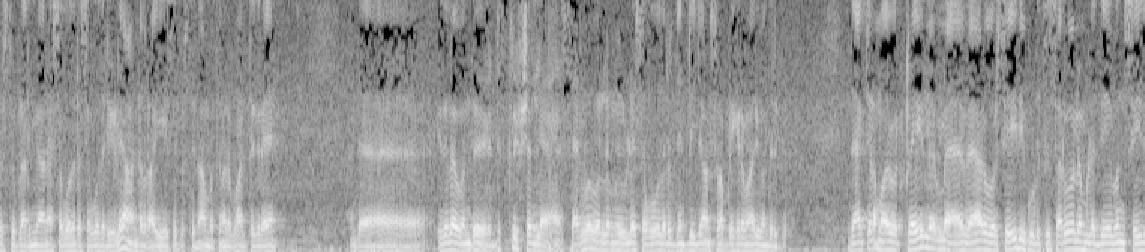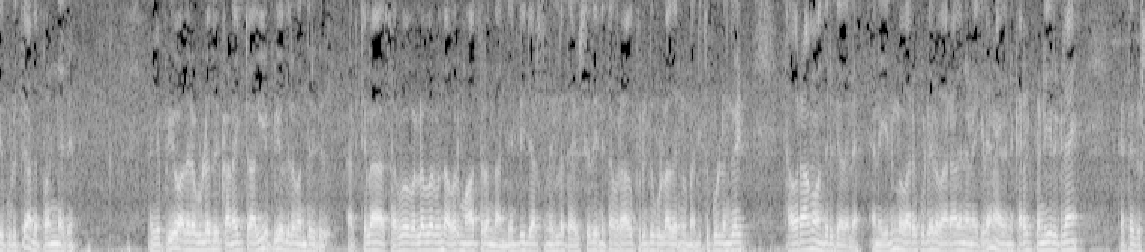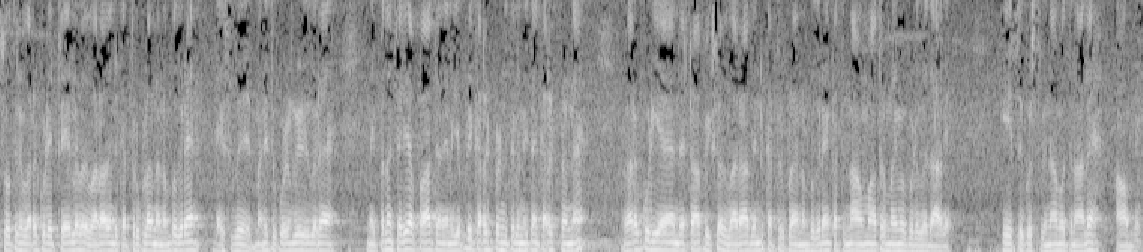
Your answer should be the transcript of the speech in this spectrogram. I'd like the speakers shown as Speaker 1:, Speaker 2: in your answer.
Speaker 1: கிறிஸ்துக்கள் அருமையான சகோதர சகோதரிகளே ஆண்டவராக இயேசு கிறிஸ்து நாமத்தினர் வாழ்த்துகிறேன். அந்த இதில் வந்து டிஸ்கிரிப்ஷனில் சர்வ வல்லமை உள்ள சகோதரர் ஜென்டி ஜான்சன் அப்படிங்கிற மாதிரி வந்திருக்கு. இது ஆக்சுவலாக மாதிரி ஒரு ட்ரெய்லரில் வேறு ஒரு செய்தி கொடுத்து சர்வ வல்லமுள்ள தேவன் செய்தி கொடுத்து அதை பண்ணது. அது எப்படியோ அதில் உள்ளது கனெக்ட் ஆகி எப்படியோ அதில் வந்திருக்குது. ஆக்சுவலாக சர்வ வல்லவர் வந்து அவர் மாத்திரம் தான் ஜென்லி ஜார்சன் இல்லை தயவுசெய்து என்னை தவறாக புரிந்து கொள்ளாதீர்கள் மன்னித்து கொள்ளுங்கள். தவறாமல் வந்திருக்கு அதில். எனக்கு இனிமேல் வரக்கூடிய வராதுன்னு நினைக்கிறேன். நான் அதை கரெக்ட் பண்ணியிருக்கிறேன். கத்த கிறிஸ்தவத்தில் வரக்கூடிய ட்ரெயிலர் அது வராதுன்னு கற்றுக்குள்ள நான் நம்புகிறேன். தயவுசெய்து மன்னித்து கொள்ளுங்கள் இதுவரை. நான் இப்போ தான் சரியாக பார்த்தேன். எனக்கு எப்படி கரெக்ட் பண்ண தெரியல நீ தான் கரெக்ட் பண்ணேன் வரக்கூடிய அந்த டாபிக்ஸ் அது வராதுன்னு கற்றுக்குள்ள நம்புகிறேன். கற்று நான் மாத்திரம் மயமப்படுவதாக இயேசு கிறிஸ்துவ நாமத்தினால ஆமே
